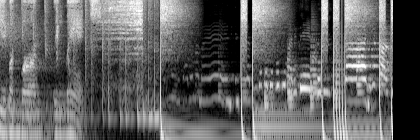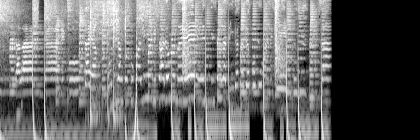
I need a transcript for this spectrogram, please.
DJ Bonbon Remix.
